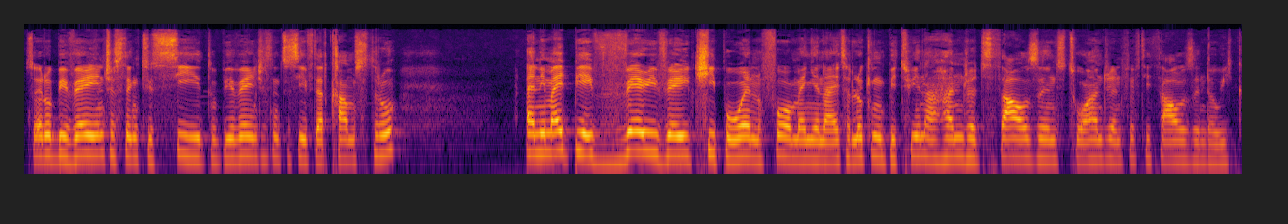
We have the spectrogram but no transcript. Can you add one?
So it'll be very interesting to see. It will be very interesting to see if that comes through. And it might be a very, very cheap win for Man United, looking between 100,000 to 150,000 a week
